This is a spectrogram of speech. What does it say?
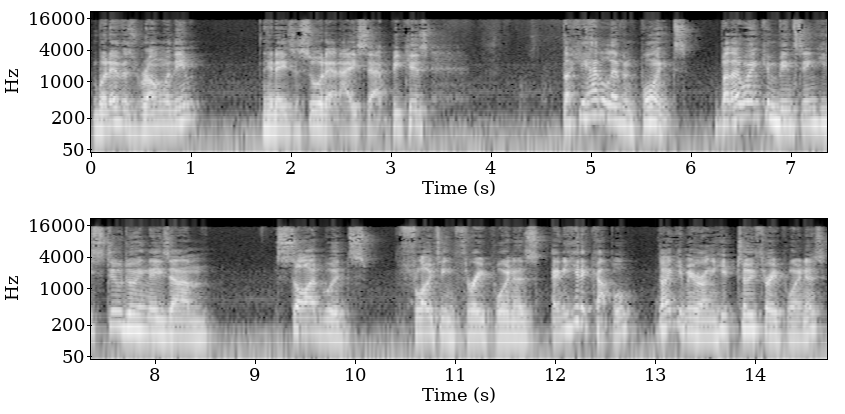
whatever's wrong with him, he needs to sort out ASAP because, like, he had 11 points, but they weren't convincing. He's still doing these um, sidewards floating three pointers, and he hit a couple. Don't get me wrong, he hit two three pointers.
